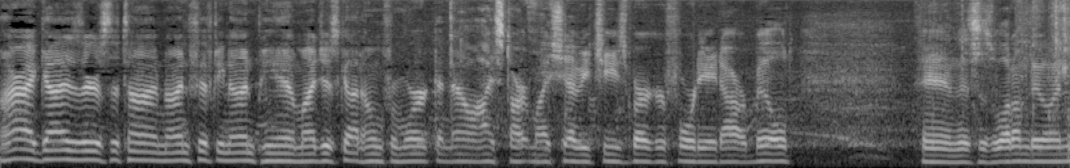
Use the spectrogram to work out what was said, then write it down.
Alright guys, there's the time, 9.59 p.m. I just got home from work and now I start my Chevy Cheeseburger 48 hour build. And this is what I'm doing.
